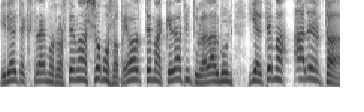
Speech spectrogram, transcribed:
y de él te extraemos los temas Somos lo Peor, tema que da título al álbum y el tema Alerta.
